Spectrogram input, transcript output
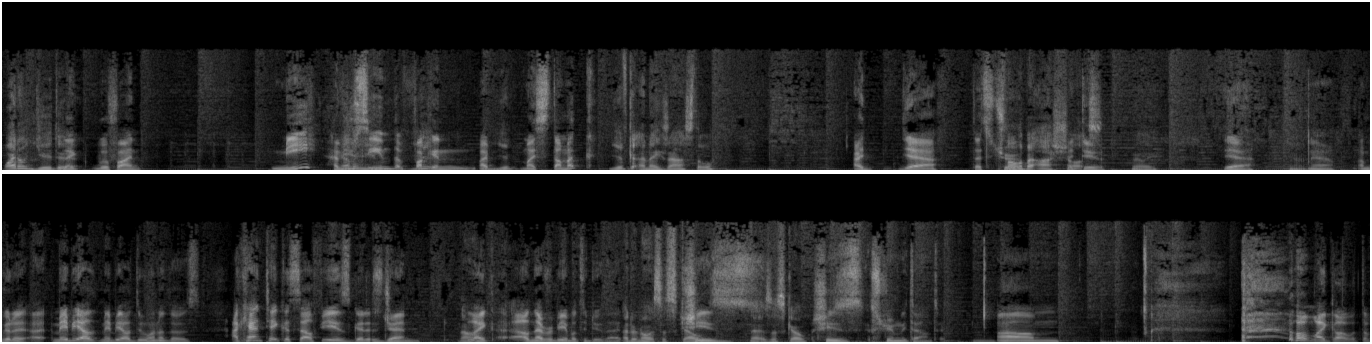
Why don't you do it? Like it? we'll find me. Have Yeah, you but you- seen the you- fucking my you- my stomach? You've got a nice ass though. I yeah, that's It's true. all about ass shots. I do. Really. Yeah. yeah, I'm gonna uh, maybe I'll maybe I'll do one of those. I can't take a selfie as good as Jen. No. Like I'll never be able to do that. I don't know. It's a skill. She's that is a skill. she's extremely talented. Hmm. Um. oh my god! What the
